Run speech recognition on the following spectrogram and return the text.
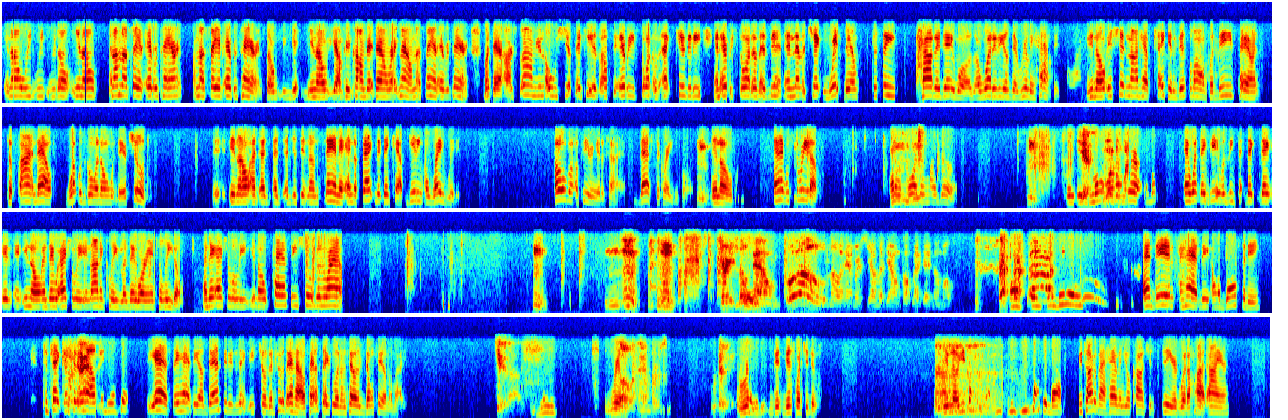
You know, we we we don't. You know, and I'm not saying every parent. I'm not saying every parent. So get, you know, y'all can calm that down right now. I'm not saying every parent, but there are some, you know, who ship their kids off to every sort of activity and every sort of event and never check with them to see how their day was or what it is that really happened. You know, it should not have taken this long for these parents to find out what was going on with their children. You know, I, I I just didn't understand that, and the fact that they kept getting away with it. over a period of time. That's the crazy part. Mm. You know, and it was three of them, and it was more Mhm. than one girl. Hmm. It, it was more, more than than one girl. And what, and what they did was they they they you know, and they were actually not in Cleveland. They were in Toledo, and they actually you know passed these children around. Hmm. Mm-mm. Dirty low down. Oh, Lord have mercy. Y'all look, y'all don't talk like that no more. and, and, and then and then had the audacity to take them to their house and then put, yes, they had the audacity to take these children to their house, have sex with them, tell them don't tell nobody. Get out of here. Really, Lord have mercy. Really? really, this, this what you do. You know, you talk about you, you talk about you talk about having your conscience seared with a hot iron.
